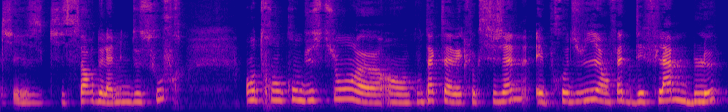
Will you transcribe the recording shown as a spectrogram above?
qui, sort de la mine de soufre, entre en combustion euh, en contact avec l'oxygène et produit en fait des flammes bleues.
